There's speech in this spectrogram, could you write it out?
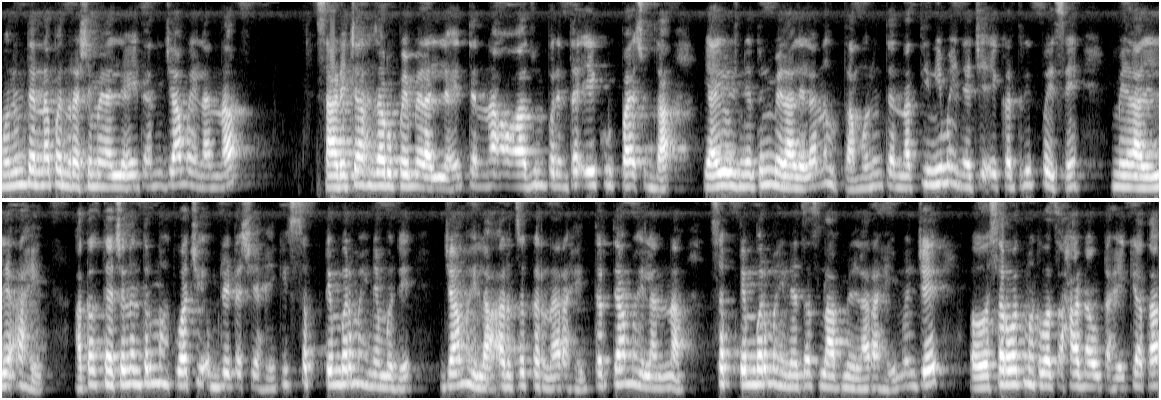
म्हणून त्यांना पंधराशे मिळाले आहेत आणि ज्या महिलांना साडेचार हजार रुपये मिळालेले आहेत त्यांना अजूनपर्यंत एक रुपया सुद्धा या योजनेतून मिळालेला नव्हता. म्हणून त्यांना तिन्ही महिन्याचे एकत्रित पैसे मिळालेले आहेत. आता त्याच्यानंतर महत्वाची अपडेट अशी आहे की सप्टेंबर महिन्यामध्ये ज्या महिला अर्ज करणार आहेत तर त्या महिलांना सप्टेंबर महिन्याचाच लाभ मिळणार आहे. म्हणजे सर्वात महत्त्वाचा हा डाऊट आहे की आता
